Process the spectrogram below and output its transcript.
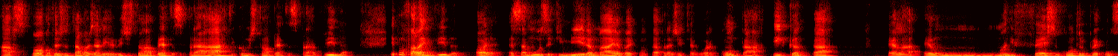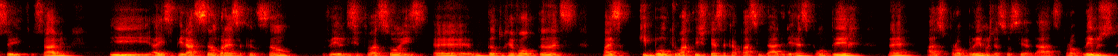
as portas do Tabajara em Revista estão abertas para a arte, como estão abertas para a vida. E por falar em vida, olha, essa música que Mira Maia vai contar para a gente agora, Contar e Cantar, ela é um manifesto contra o preconceito, sabe? E a inspiração para essa canção veio de situações é, um tanto revoltantes, mas que bom que o artista tem essa capacidade de responder né, aos problemas da sociedade, os problemas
